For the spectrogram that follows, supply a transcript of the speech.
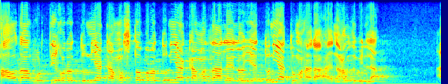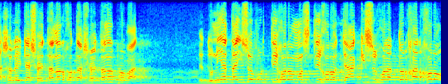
খাওয়া দাওয়া ভর্তি করো দুনিয়াটা মস্ত বড় দুনিয়া কা মজা লে লইয়ে দুনিয়া তোমাহারা হয় নাউজুবিল্লাহ। আসলে এটা শয়তানের কথা শয়তানের প্রবাদ যে দুনিয়া তাইছো ভর্তি করো মস্তি করো যা কিছু করার দরকার করো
